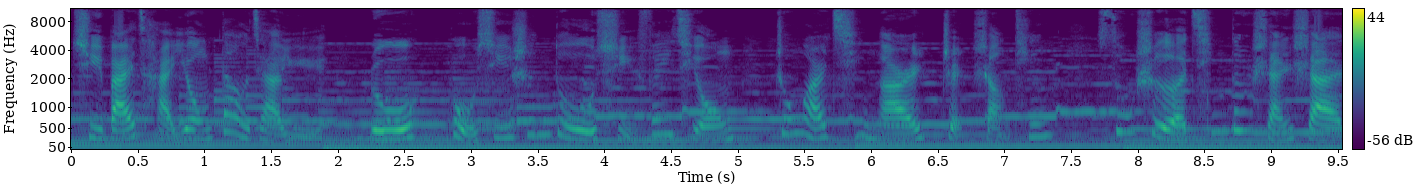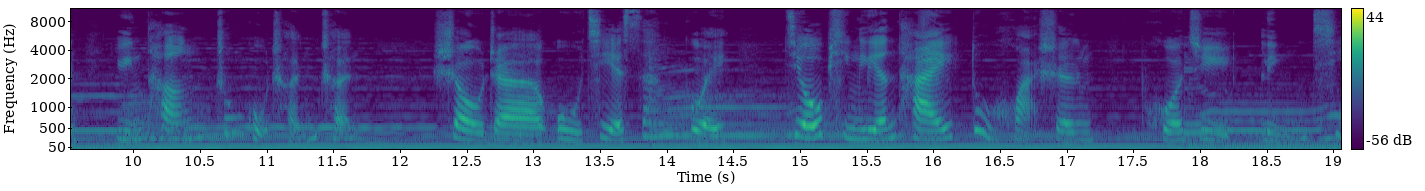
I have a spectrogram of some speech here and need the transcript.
曲白采用道家语，如“不须深度许飞琼，钟而磬而枕上听，松舍青灯闪闪，云堂钟鼓沉沉”，守着五戒三规，九品莲台度化身，颇具灵气。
